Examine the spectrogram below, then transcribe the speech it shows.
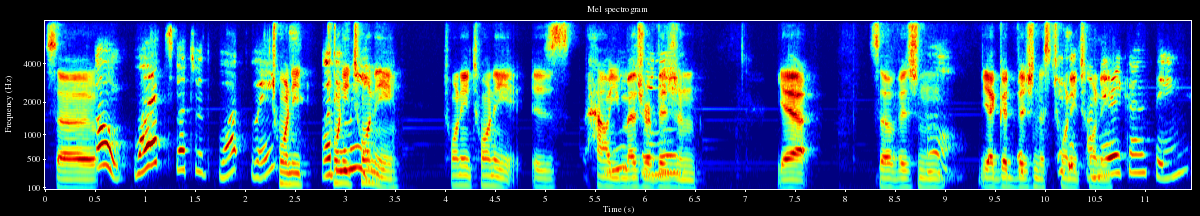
So Oh, what? What? What? what? Wait. 20, What 2020 2020 is how you measure vision. Yeah. So vision, Oh. yeah, good vision is Is it 2020. American thing?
